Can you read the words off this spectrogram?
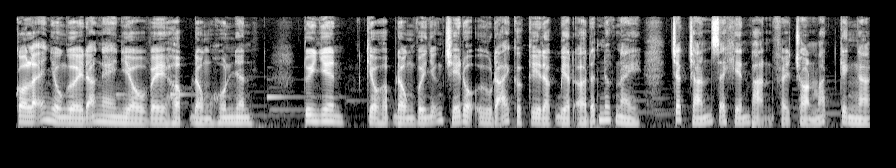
Có lẽ nhiều người đã nghe nhiều về hợp đồng hôn nhân. Tuy nhiên, kiểu hợp đồng với những chế độ ưu đãi cực kỳ đặc biệt ở đất nước này chắc chắn sẽ khiến bạn phải tròn mắt kinh ngạc.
